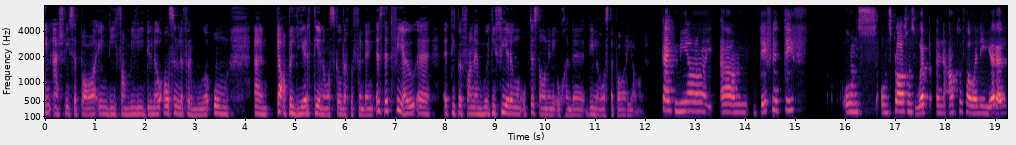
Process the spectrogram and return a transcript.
en Ashley se pa en die familie doen nou als in hulle vermoë om um te appeleer teen haar skuldig bevinding. Is dit vir jou 'n uh, 'n tipe van 'n motivering om op te staan in die oggende die laaste paar jaar? Kyk Nia, um definitief ons ons plaas ons hoop in elk geval in die Here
